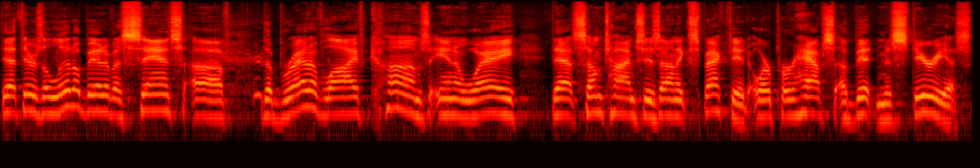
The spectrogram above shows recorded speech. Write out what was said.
that there's a little bit of a sense of the bread of life comes in a way that sometimes is unexpected or perhaps a bit mysterious.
